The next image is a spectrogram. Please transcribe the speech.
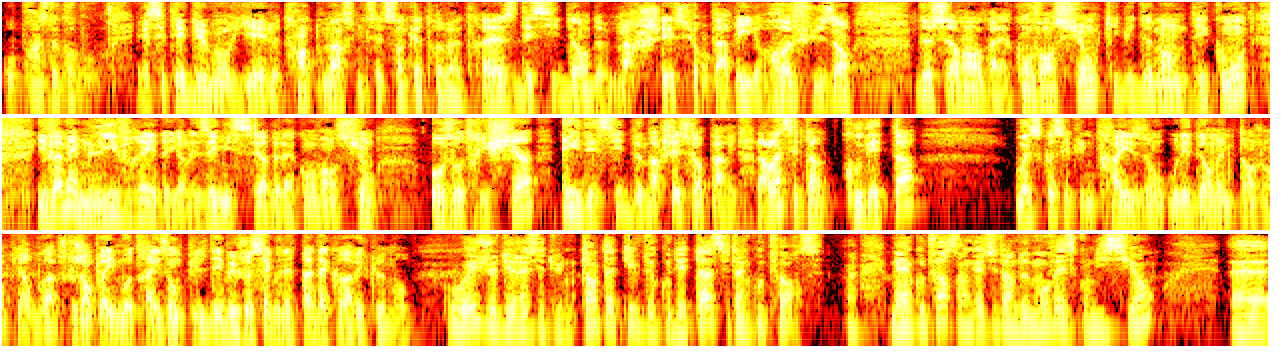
au prince de Cobourg. Et c'était Dumouriez le 30 mars 1793, décidant de marcher sur Paris, refusant de se rendre à la Convention qui lui demande des comptes. Il va même livrer d'ailleurs les émissaires de la Convention aux Autrichiens et il décide de marcher sur Paris. Alors là, c'est un coup d'État ou est-ce que c'est une trahison Ou les deux en même temps, Jean-Pierre Bois? Parce que j'emploie le mot trahison depuis le début, je sais que vous n'êtes pas d'accord avec le mot. Oui, je dirais c'est une tentative de coup d'État, c'est un coup de force. Hein. Mais un coup de force engagé dans de mauvaises conditions. Euh,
